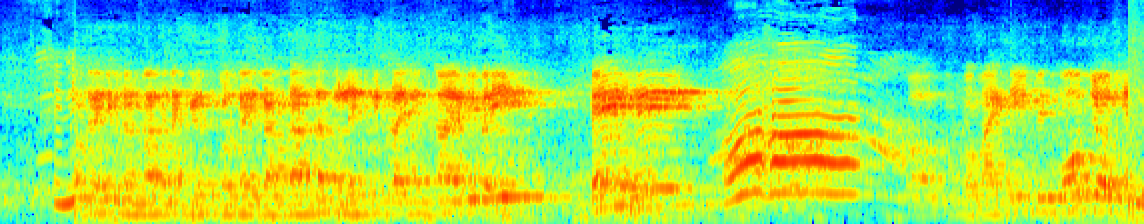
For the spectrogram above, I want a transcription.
ಮಾತನ್ನ ಕೇಳಿಸ್ಕೊಳ್ತಾ ಇದ್ದಾರೆ ಅಂತ ಅರ್ಥ ಸೊಲ್ಲಿ ಎಸ್ಪಿ ಟ್ರೈಬಲ್ಸ್ನ ಎವ್ರಿಬಡಿ ಹೇ ಹೇ ಓಹೋ! So I need with more justice.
